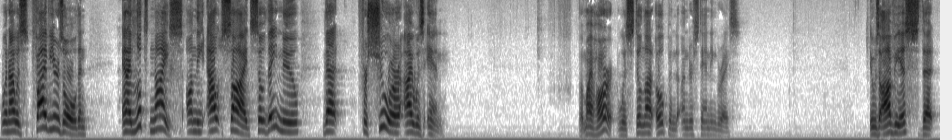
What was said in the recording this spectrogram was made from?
when I was 5 years old and and I looked nice on the outside, so they knew that for sure I was in. But my heart was still not open to understanding grace. It was obvious that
